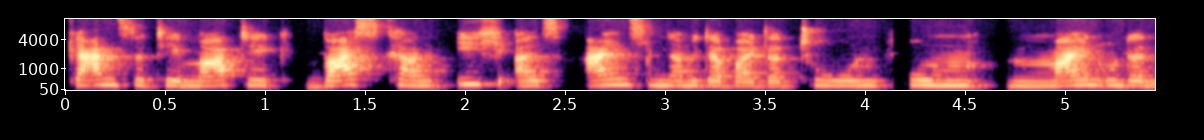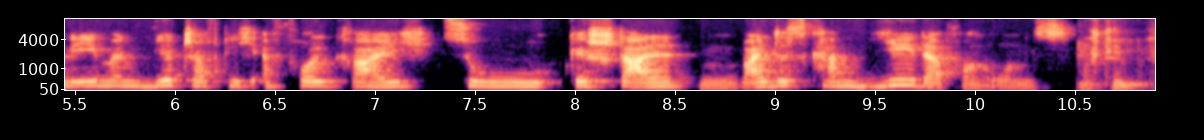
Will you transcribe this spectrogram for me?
ganze Thematik, was kann ich als einzelner Mitarbeiter tun, um mein Unternehmen wirtschaftlich erfolgreich zu gestalten, weil das kann jeder von uns. Stimmt.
